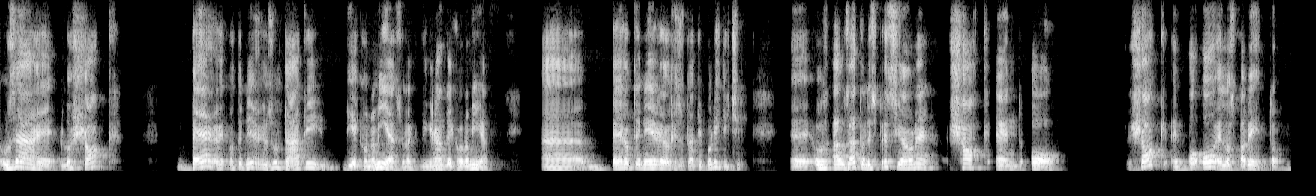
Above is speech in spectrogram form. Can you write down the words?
usare lo shock per ottenere risultati di economia, cioè di grande economia, uh, per ottenere risultati politici. Eh, ha usato l'espressione shock and awe. Shock and awe è lo spavento,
